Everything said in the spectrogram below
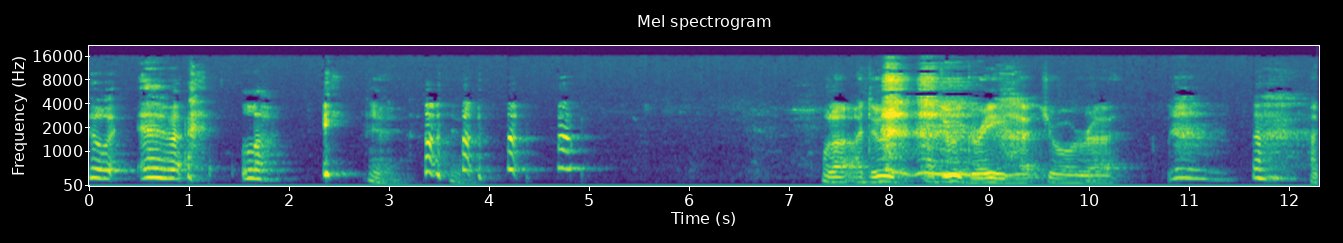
who ever loved me. Yeah. yeah. Well, I, I do. I do agree that your. Uh, I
